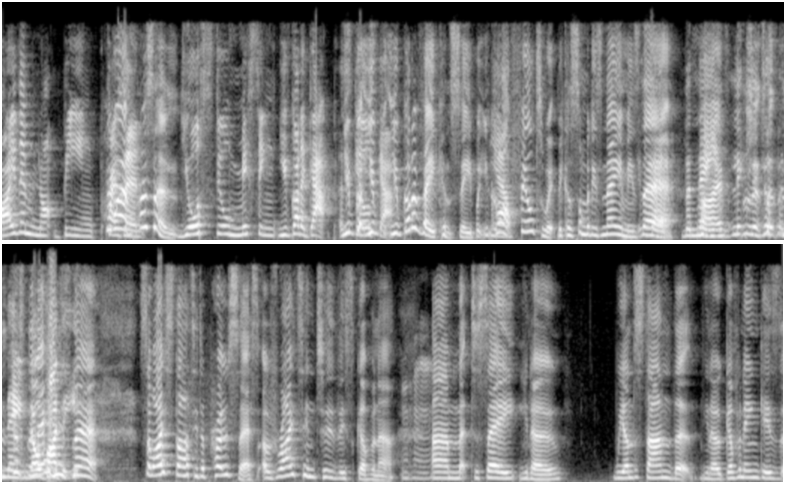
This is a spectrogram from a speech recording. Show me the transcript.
by them not being present, present. you're still missing. You've got a gap, a You've skills got you've, gap. you've got a vacancy, but you Yeah. can't fill to it because somebody's name is there. there. The name, right? literally just the name, is nobody. there. So I started a process of writing to this governor Mm-hmm. um, to say, you know, we understand that you know governing is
